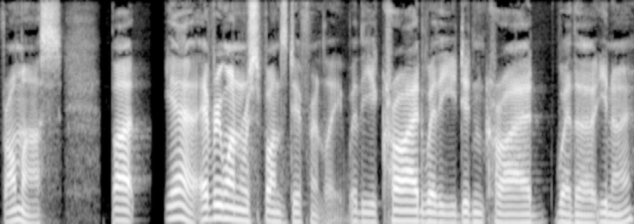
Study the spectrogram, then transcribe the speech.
from us. But yeah, everyone responds differently. Whether you cried, whether you didn't cry, whether, you know,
